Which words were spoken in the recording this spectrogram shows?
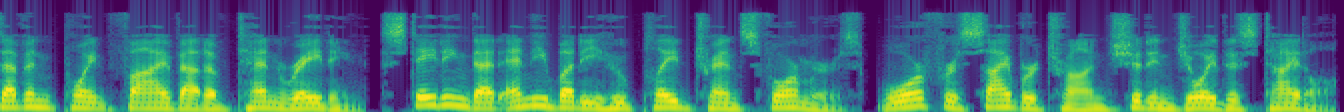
7.5 out of 10 rating, stating that anybody who played Transformers, War for Cybertron should enjoy this title.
